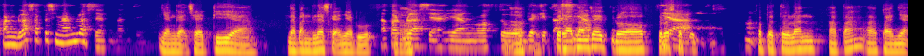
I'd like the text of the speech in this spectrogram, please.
18 sampai 19 ya nanti? Yang nggak jadi ya 18 kayaknya Bu. 18 Maaf. ya yang waktu Maaf. udah kita Kesehatan siap. saya drop terus ya. Kebetulan apa eh, banyak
